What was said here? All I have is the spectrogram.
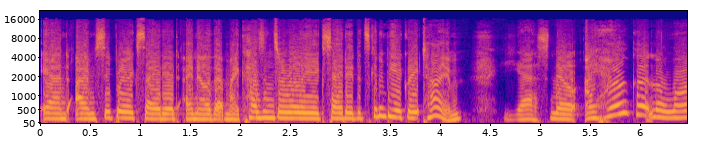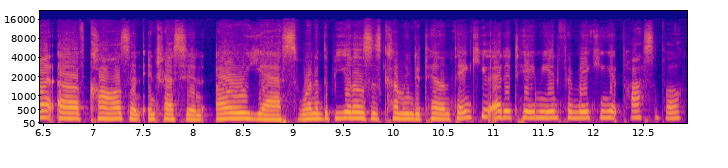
and I'm super excited. I know that my cousins are really excited. It's going to be a great time. Yes. Now, I have gotten a lot of calls and interest in, oh yes, one of the Beatles is coming to town. Thank you, Editamian, for making it possible.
